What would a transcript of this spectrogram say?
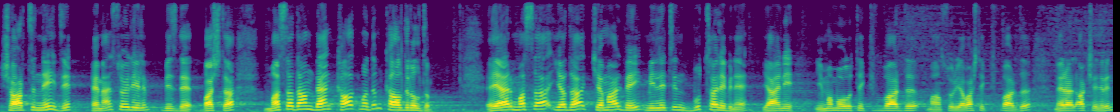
şartı neydi? Hemen söyleyelim biz de başta. Masadan ben kalkmadım kaldırıldım. Eğer masa ya da Kemal Bey milletin bu talebine yani İmamoğlu teklifi vardı, Mansur Yavaş teklifi vardı, Meral Akşener'in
